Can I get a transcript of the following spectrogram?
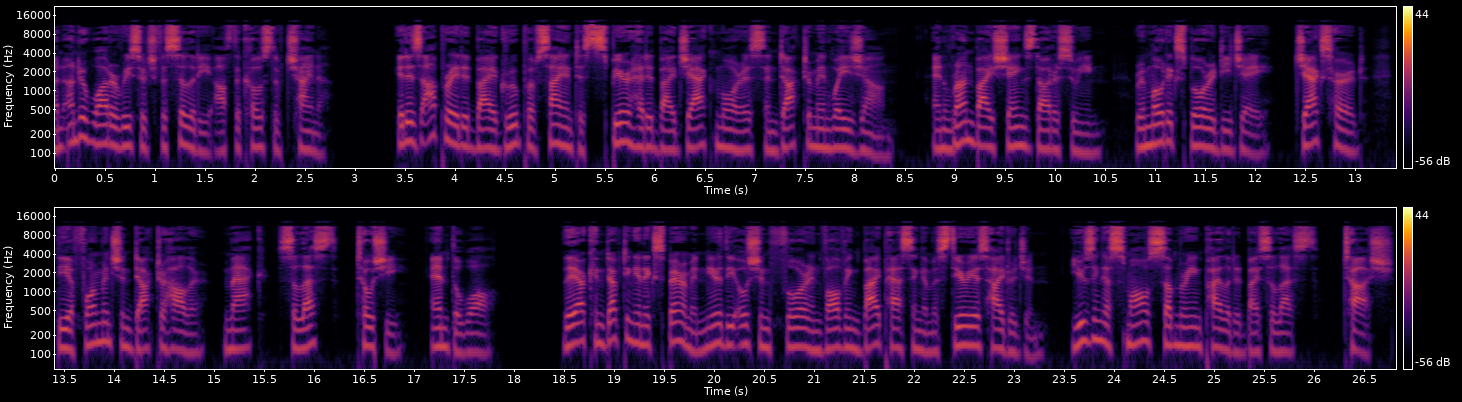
an underwater research facility off the coast of China. It is operated by a group of scientists spearheaded by Jack Morris and Dr. Minwei Zhang, and run by Zhang's daughter Suyin, remote explorer DJ, Jax Herd, the aforementioned Dr. Heller, Mac, Celeste, Toshi, and The Wall. They are conducting an experiment near the ocean floor involving bypassing a mysterious hydrogen, using a small submarine piloted by Celeste, Tosh,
